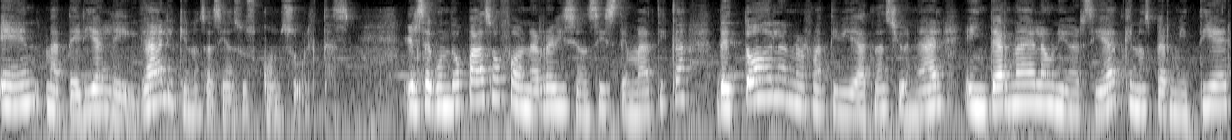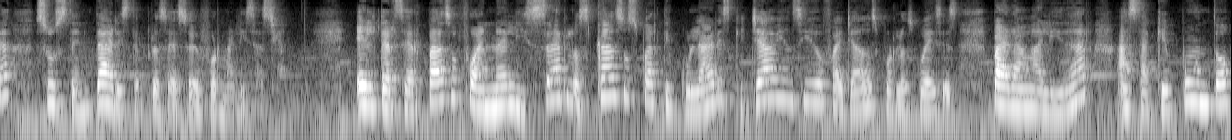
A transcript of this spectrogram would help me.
en materia legal y que nos hacían sus consultas. El segundo paso fue una revisión sistemática de toda la normatividad nacional e interna de la universidad que nos permitiera sustentar este proceso de formalización. El tercer paso fue analizar los casos particulares que ya habían sido fallados por los jueces para validar hasta qué punto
